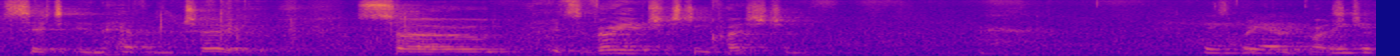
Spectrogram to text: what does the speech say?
sit in heaven too. So it's a very interesting question. Thank it's a very you. good question.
